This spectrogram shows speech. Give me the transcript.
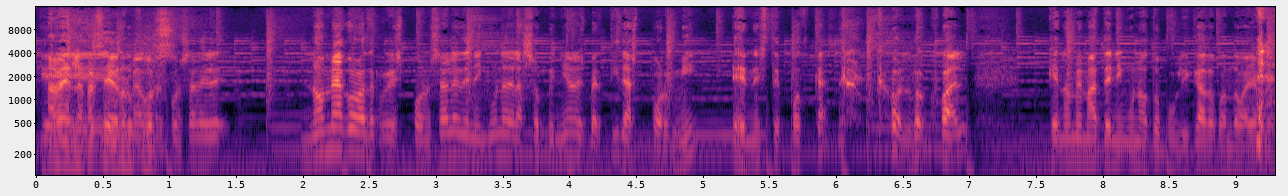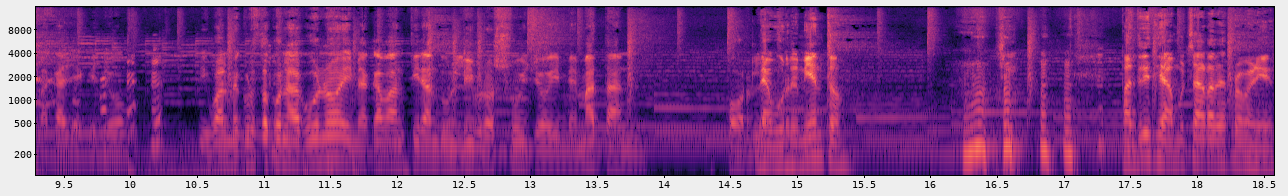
que A ver, la frase de no, me hago Rufus. responsable, no me hago responsable de ninguna de las opiniones vertidas por mí en este podcast, con lo cual que no me mate ningún autopublicado cuando vaya por la calle, que yo igual me cruzo con alguno y me acaban tirando un libro suyo y me matan por De aburrimiento. Patricia, muchas gracias por venir.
